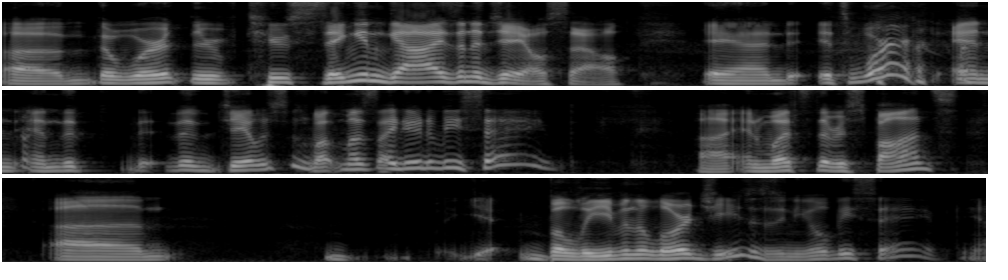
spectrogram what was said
Um, the word through two singing guys in a jail cell, and it's worked. and and the, the the jailer says, "What must I do to be saved?" Uh, and what's the response? Um, believe in the Lord Jesus, and you'll be saved. Yeah,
